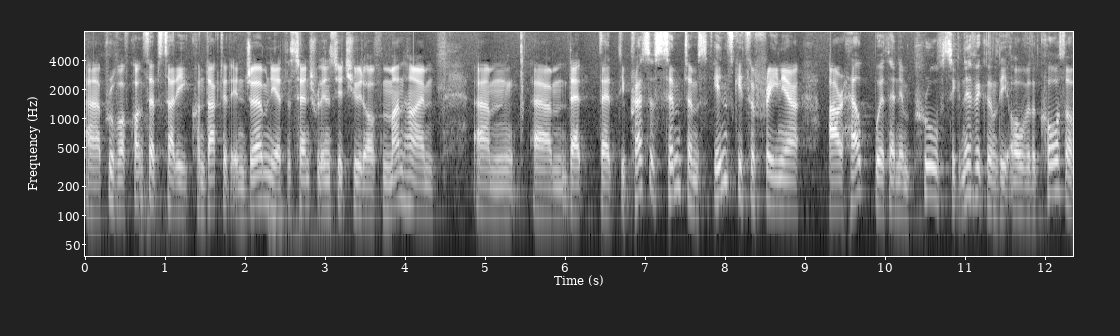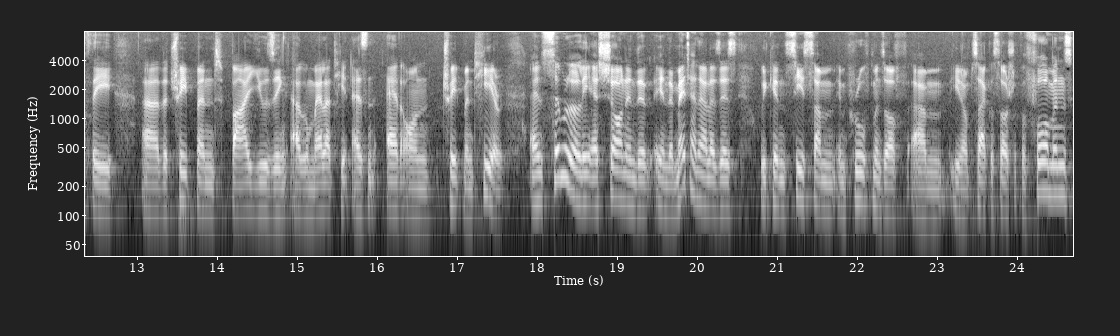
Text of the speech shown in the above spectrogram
uh, proof of concept study conducted in Germany at the Central Institute of Mannheim, um, um, that, that depressive symptoms in schizophrenia are helped with and improved significantly over the course of the, uh, the treatment by using agomelatine as an add-on treatment here. And similarly, as shown in the, in the meta-analysis, we can see some improvements of um, you know, psychosocial performance,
